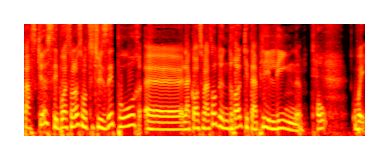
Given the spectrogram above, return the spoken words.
parce que ces boissons-là sont utilisées pour euh, la consommation d'une drogue qui est appelée lean. Oh. Oui.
